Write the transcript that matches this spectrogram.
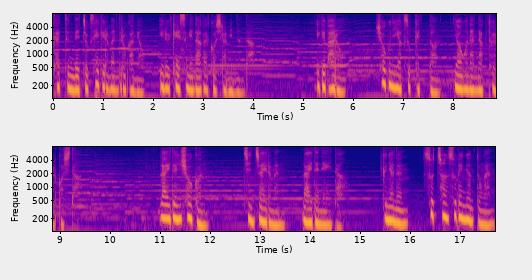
같은 내적 세계를 만들어가며 이를 계승해 나갈 것이라 믿는다. 이게 바로 쇼군이 약속했던 영원한 낙토일 것이다. 라이덴 쇼군, 진짜 이름은 라이덴에이다. 그녀는 수천 수백 년 동안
